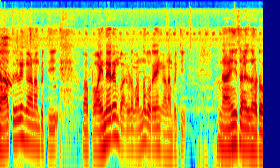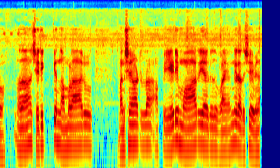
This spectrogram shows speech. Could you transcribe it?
രാത്രിയിലും കാണാൻ പറ്റി. വൈകുന്നേരം ഇവിടെ വന്ന പുറകെയും കാണാൻ പറ്റി. നൈസായിരുന്നു കേട്ടോ. അതാണ് ശരിക്കും നമ്മൾ ആ ഒരു മനുഷ്യനായിട്ടുള്ള ആ പേടി മാറിയ ഒരു ഭയങ്കര അതിശയം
